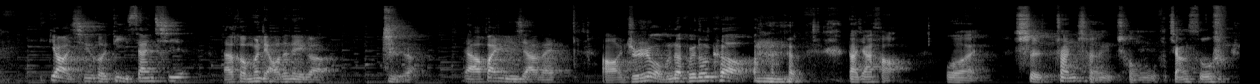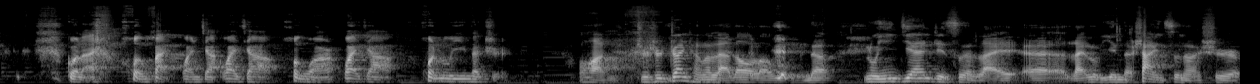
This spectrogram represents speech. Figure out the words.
第二期和第三期来和我们聊的那个纸，大家欢迎一下呗。哦，纸是我们的回头客。大家好，我是专程从江苏过来混饭，外加外加混玩，外加混录音的纸。哇，只是专程的来到了我们的录音间，这次来呃来录音的。上一次呢是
